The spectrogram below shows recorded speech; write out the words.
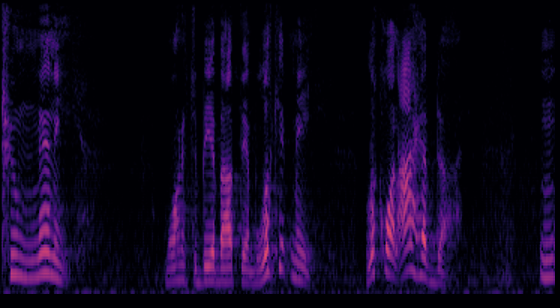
Too many want it to be about them. Look at me. Look what I have done. Mm-mm.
